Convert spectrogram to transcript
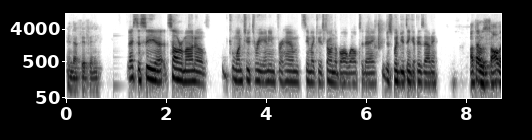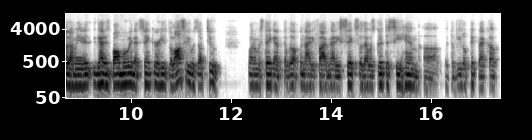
in that fifth inning. Nice to see uh, Sal Romano one, two, three inning for him. Seemed like he was throwing the ball well today. Just what do you think of his outing? I thought it was solid. I mean, he had his ball moving, that sinker. His velocity was up too. If I'm not mistaken, it was up in 95, 96. So that was good to see him uh, with the velo pick back up.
